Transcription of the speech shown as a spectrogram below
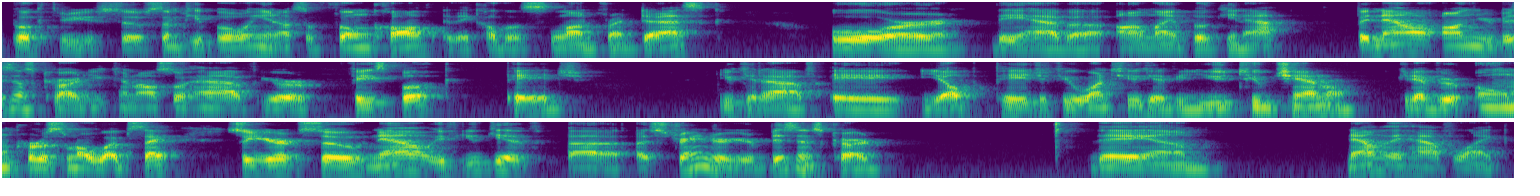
book through you. So some people, you know, it's a phone call, they call the salon front desk, or they have an online booking app. But now on your business card, you can also have your Facebook page. You could have a Yelp page if you want to. You could have a YouTube channel. You could have your own personal website. So you're so now if you give uh, a stranger your business card, they um now they have like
